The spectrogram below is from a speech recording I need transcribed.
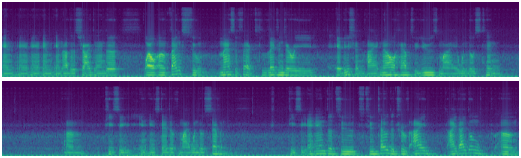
and and, and, and others shite and uh, well uh, thanks to Mass Effect Legendary Edition I now have to use my Windows 10 um, PC in, instead of my Windows 7 PC and, and uh, to to tell the truth I I, I don't um,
